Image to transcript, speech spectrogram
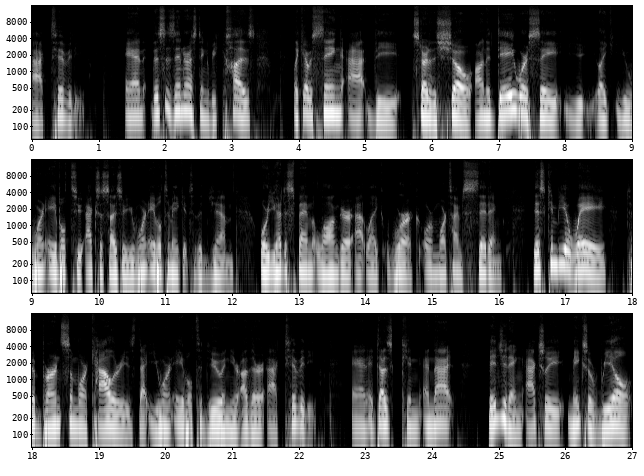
activity. And this is interesting because, like I was saying at the start of the show, on a day where, say, you like you weren't able to exercise or you weren't able to make it to the gym, or you had to spend longer at like work or more time sitting, this can be a way to burn some more calories that you weren't able to do in your other activity. And it does can and that fidgeting actually makes a real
